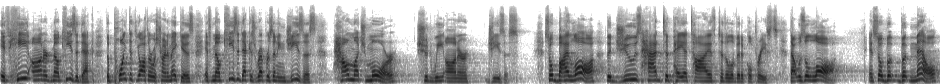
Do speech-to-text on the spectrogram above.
if he honored Melchizedek, the point that the author was trying to make is if Melchizedek is representing Jesus, how much more should we honor Jesus? So, by law, the Jews had to pay a tithe to the Levitical priests. That was a law. And so, but, but Mel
